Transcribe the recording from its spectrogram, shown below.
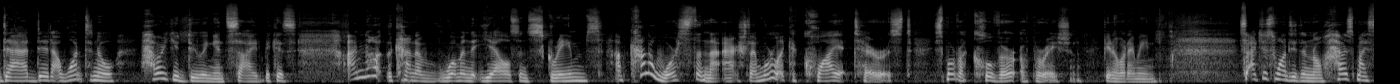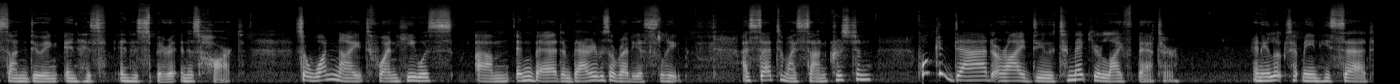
dad did. I want to know how are you doing inside? Because I'm not the kind of woman that yells and screams. I'm kind of worse than that, actually. I'm more like a quiet terrorist. It's more of a covert operation, if you know what I mean. So I just wanted to know how's my son doing in his in his spirit, in his heart. So one night when he was um, in bed and Barry was already asleep, I said to my son, Christian, what could Dad or I do to make your life better? And he looked at me and he said,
